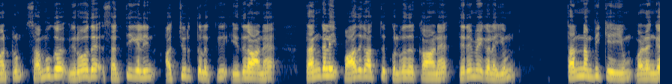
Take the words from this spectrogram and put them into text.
மற்றும் சமூக விரோத சக்திகளின் அச்சுறுத்தலுக்கு எதிரான தங்களை பாதுகாத்து கொள்வதற்கான திறமைகளையும் தன்னம்பிக்கையையும் வழங்க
